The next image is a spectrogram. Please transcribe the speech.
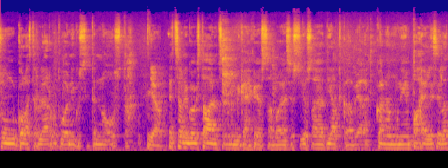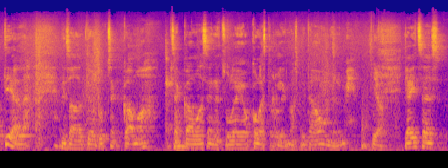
sun kolesteroliarvot voi niinku sitten nousta. Joo. Et se on niinku oikeastaan ainut sellainen, mikä ehkä jossain vaiheessa, jos, jos aiot jatkaa vielä kananmunien paheellisella tiellä, niin saatat joutua tsekkaamaan, tsekkaamaan sen, että sulla ei ole kolesterolin kanssa mitään ongelmia. Joo. Ja itse asiassa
